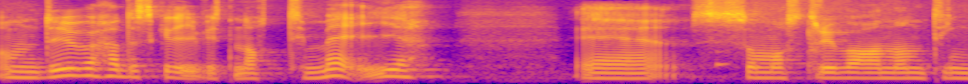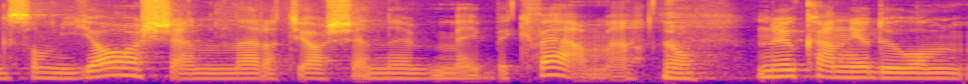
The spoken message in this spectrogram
om du hade skrivit något till mig eh, så måste det vara någonting som jag känner att jag känner mig bekväm med. Ja. Nu kan ju du om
